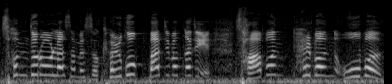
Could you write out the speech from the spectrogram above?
선두로 올라서면서 결국 마지막까지 4번, 8번, 5번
